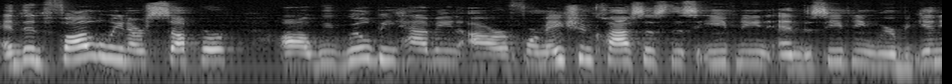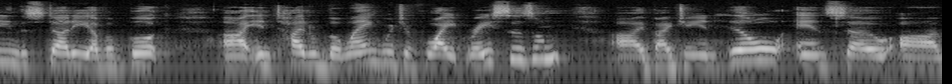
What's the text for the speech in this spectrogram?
And then, following our supper, uh, we will be having our formation classes this evening, and this evening we're beginning the study of a book uh, entitled The Language of White Racism uh, by Jane Hill. And so uh,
